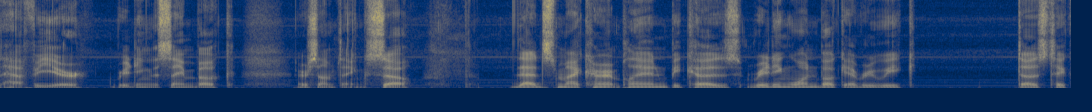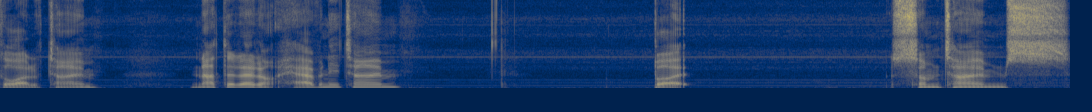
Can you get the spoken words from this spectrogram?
half a year reading the same book or something. So, that's my current plan because reading one book every week does take a lot of time. Not that I don't have any time, but sometimes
